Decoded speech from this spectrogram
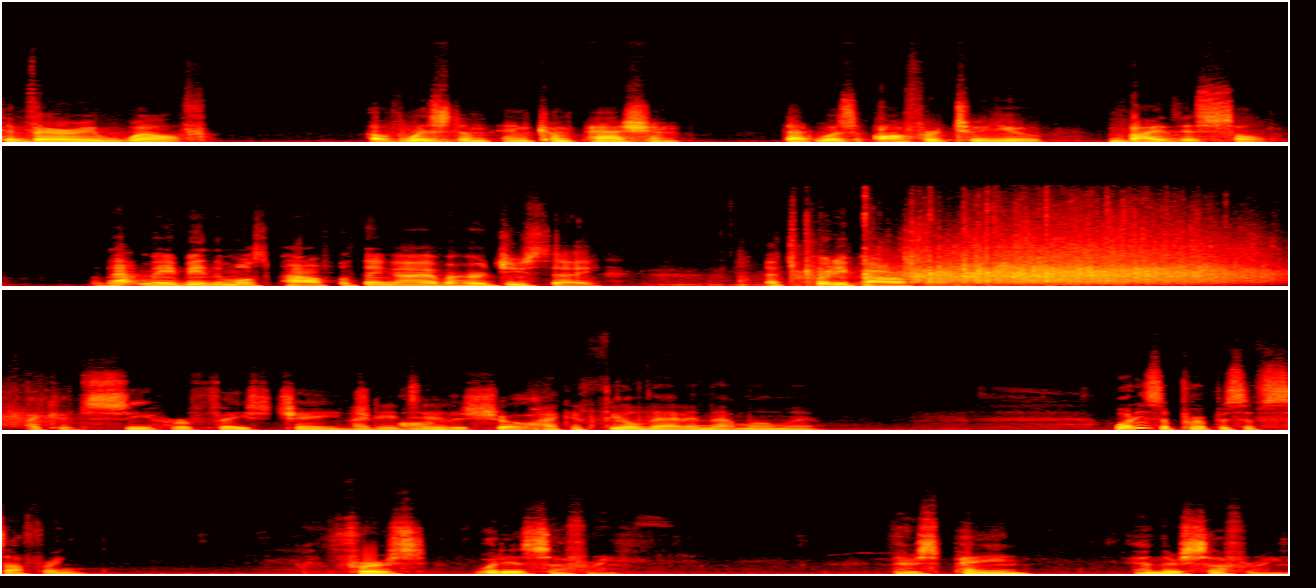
the very wealth of wisdom and compassion that was offered to you by this soul. Well, that may be the most powerful thing I ever heard you say. That's pretty powerful. I could see her face change I did on too. the show. I could feel that in that moment. What is the purpose of suffering? First, what is suffering? There's pain and there's suffering.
